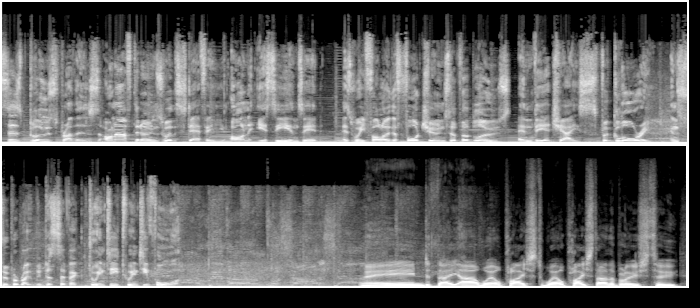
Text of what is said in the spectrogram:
This is Blues Brothers on Afternoons with Staffy on SENZ as we follow the fortunes of the Blues and their chase for glory in Super Rugby Pacific 2024. And they are well placed. Well placed are the Blues to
